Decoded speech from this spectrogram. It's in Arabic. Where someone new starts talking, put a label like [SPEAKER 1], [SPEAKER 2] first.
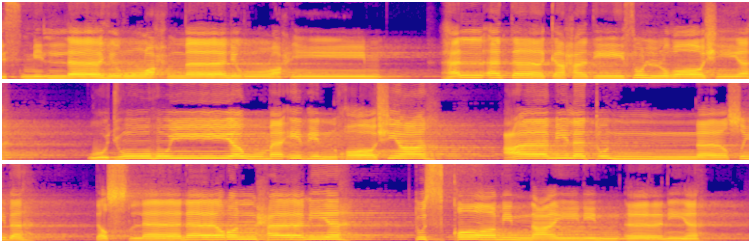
[SPEAKER 1] بسم الله الرحمن الرحيم. هل أتاك حديث الغاشية؟ وجوه يومئذ خاشعة عاملة ناصبة تصلى نارا حامية تسقى من عين آنية.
